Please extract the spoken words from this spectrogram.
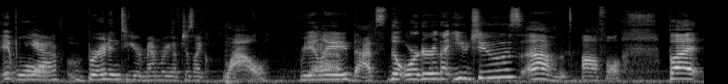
It will Yeah. burn into your memory of just like, wow, really? Yeah. That's the order that you choose? Oh, that's awful. But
